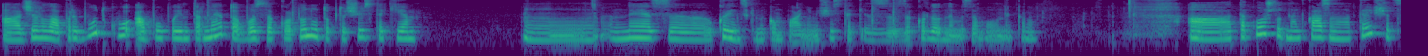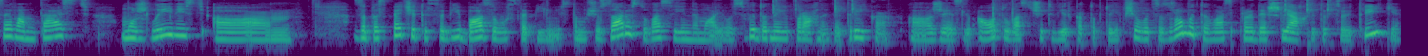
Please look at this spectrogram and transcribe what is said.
а, джерела прибутку або по інтернету, або з-за кордону, тобто щось таке. Не з українськими компаніями, щось таке з закордонними замовниками. А також тут нам вказано на те, що це вам дасть можливість а, забезпечити собі базову стабільність, тому що зараз у вас її немає. Ось ви до неї прагнете трійка а, жезлів, а от у вас четвірка. Тобто, якщо ви це зробите, у вас пройде шлях від цієї трійки,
